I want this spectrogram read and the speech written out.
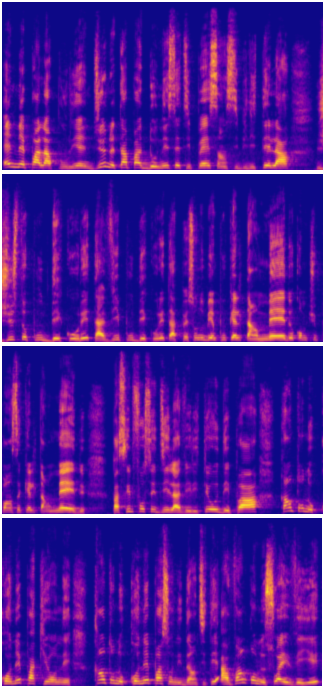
Elle n'est pas là pour rien. Dieu ne t'a pas donné cette hypersensibilité-là juste pour décorer ta vie, pour décorer ta personne ou bien pour qu'elle t'emmède comme tu penses qu'elle t'emmède. Parce qu'il faut se dire la vérité au départ, quand on ne connaît pas qui on est, quand on ne connaît pas son identité, avant qu'on ne soit éveillé,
